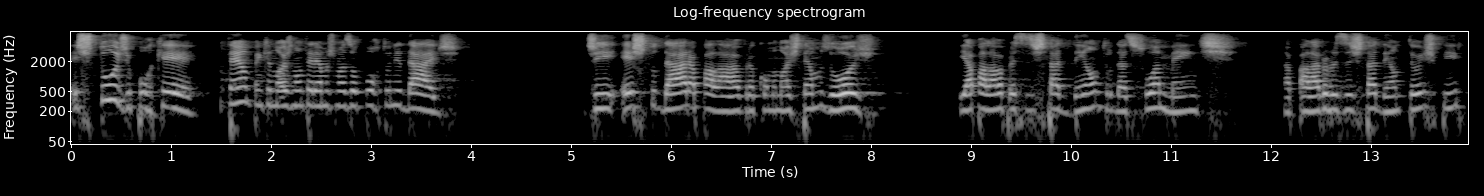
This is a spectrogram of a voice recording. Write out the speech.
Estude, porque é um tempo em que nós não teremos mais oportunidade de estudar a palavra como nós temos hoje. E a palavra precisa estar dentro da sua mente. A palavra precisa estar dentro do teu espírito.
